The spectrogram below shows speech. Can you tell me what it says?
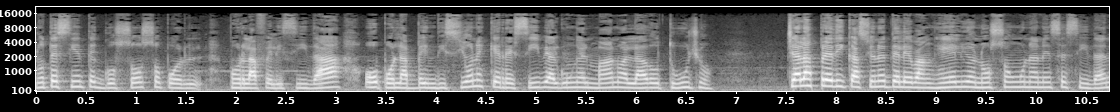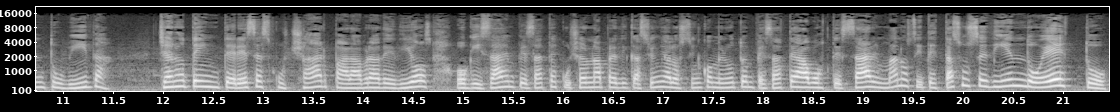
no te sientes gozoso por, por la felicidad o por las bendiciones que recibe algún hermano al lado tuyo. Ya las predicaciones del Evangelio no son una necesidad en tu vida. Ya no te interesa escuchar palabra de Dios o quizás empezaste a escuchar una predicación y a los cinco minutos empezaste a bostezar. Hermano, si te está sucediendo esto,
